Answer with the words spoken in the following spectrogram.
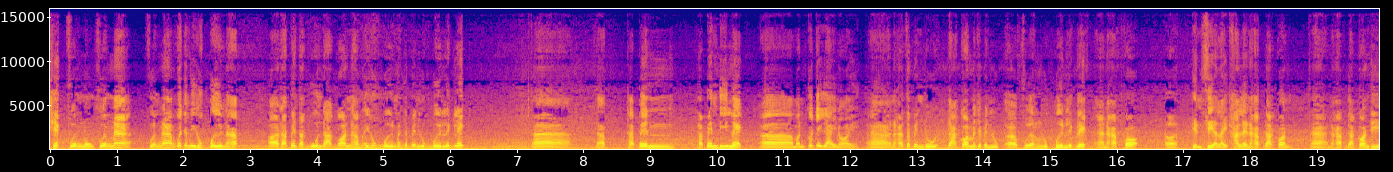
เช็คเฟืองนงเฟืองหน้า เฟืองหน้ามันก็จะมีลูกปืนนะครับอ่าถ้าเป็นตระกูลดากอนนะครับไอ้ลูกปืนมันจะเป็นลูกปืนเล็ก ๆอ่านะครับ ถ้าเป็น ถ้าเป็น d m a x อ่ามันก็จะใหญ่หน่อยอ่านะครับถ้าเป็นดูดากอนมันจะเป็นลูกเอ่อเฟืองลูกปืนเล็กๆอ่านะครับก็เอ่อเห็นเสียหลายคันเลยนะครับดากอนอ่านะครับดากอนที่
